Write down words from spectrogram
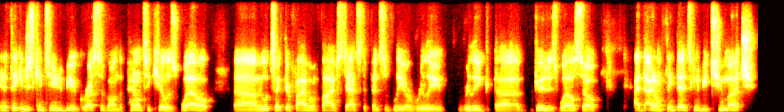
And if they can just continue to be aggressive on the penalty kill as well, um, it looks like their five on five stats defensively are really, really uh, good as well. So I, I don't think that it's going to be too much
